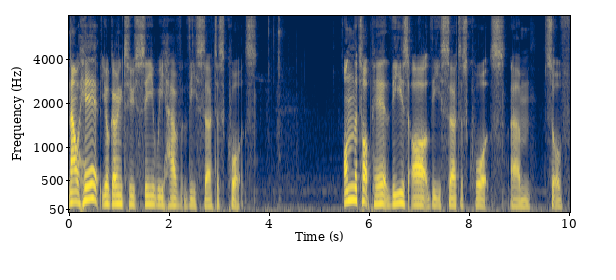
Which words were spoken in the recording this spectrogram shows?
Now here, you're going to see we have the Certus Quartz. On the top here, these are the Certus Quartz um, sort of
